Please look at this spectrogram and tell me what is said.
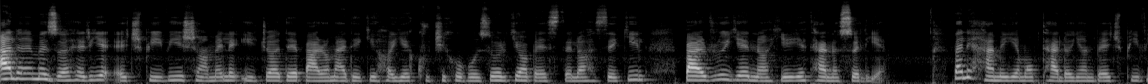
علائم ظاهری HPV شامل ایجاد برآمدگی های کوچیک و بزرگ یا به اصطلاح زگیل بر روی ناحیه تناسلیه. ولی همه مبتلایان به HPV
